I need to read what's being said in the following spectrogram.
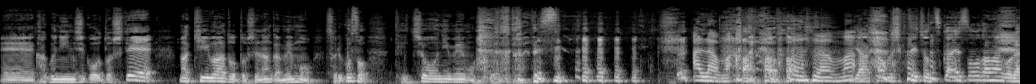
えー、確認事項として、まあ、キーワードとしてなんかメモ、それこそ手帳にメモしておくですね。あらま。あらま。あらま。いや、株式手帳使えそうだな、これ。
